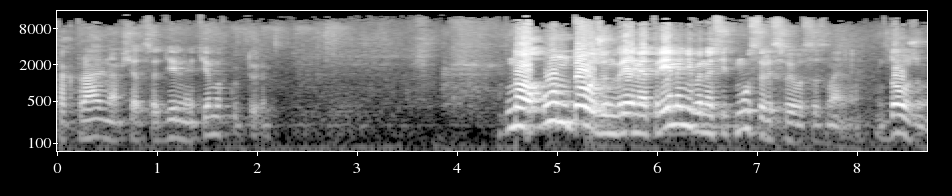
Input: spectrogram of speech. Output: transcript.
Как правильно общаться отдельная тема в культуре. Но ум должен время от времени выносить мусор из своего сознания. Должен.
